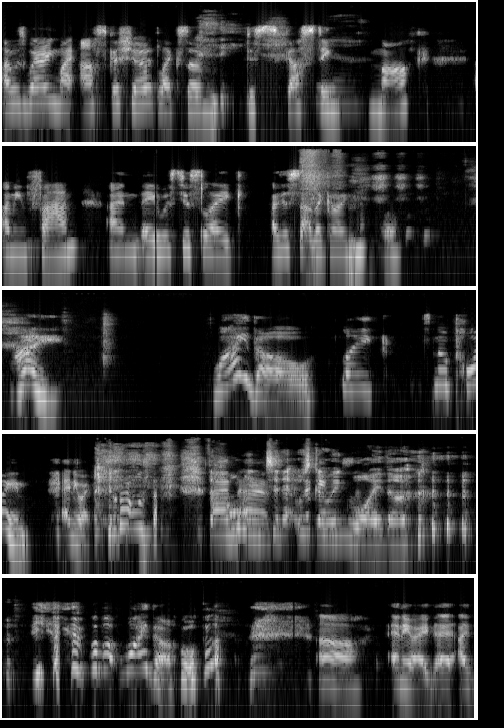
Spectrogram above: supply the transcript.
I was wearing my Asuka shirt like some disgusting Yeah. mark, I mean fan, and it was just like I just sat there going, no, why, why though? Like, it's no point. Anyway, so that was that. The And, whole uh, internet was going, "Why though?" yeah, but, but why though? oh, anyway, I, I,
